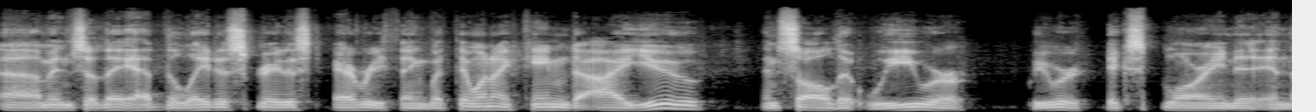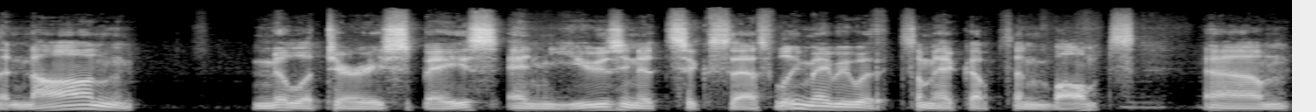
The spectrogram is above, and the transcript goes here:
Um, and so they had the latest, greatest everything. But then when I came to IU and saw that we were we were exploring it in the non military space and using it successfully, maybe with some hiccups and bumps. Um,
